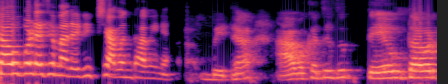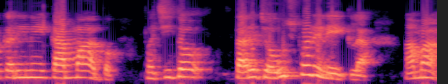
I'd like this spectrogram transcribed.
જવું પડે છે મારે રિક્ષા બંધાવીને. બેટા આ વખતે તો તે ઉતાવળ કરીને કામમાં હતો. પછી તો તારે જવું જ પડે ને એકલા. આમાં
